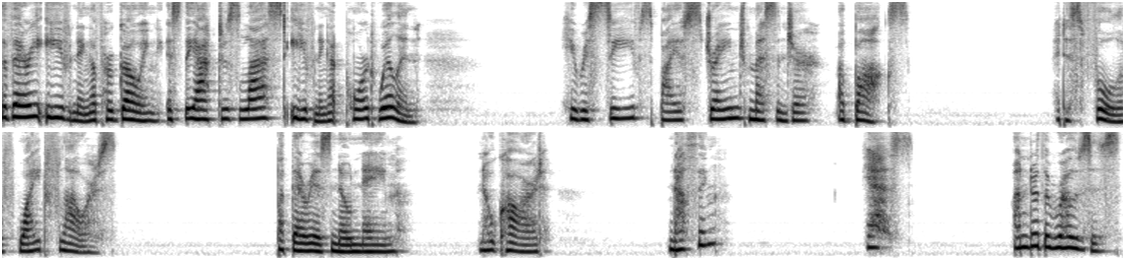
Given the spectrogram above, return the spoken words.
The very evening of her going is the actor's last evening at Port Willin. He receives by a strange messenger a box. It is full of white flowers. But there is no name, no card. Nothing? Yes, under the roses,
